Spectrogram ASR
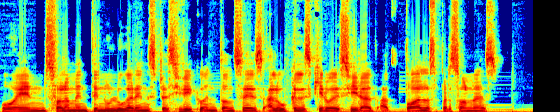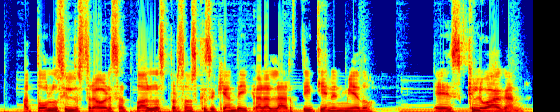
o en solamente en un lugar en específico. Entonces, algo que les quiero decir a, todas las personas, a todos los ilustradores, a todas las personas que se quieran dedicar al arte y tienen miedo, es que lo hagan.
